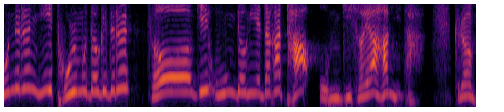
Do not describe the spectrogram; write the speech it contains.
오늘은 이 돌무더기들을 저기 웅덩이에다가 다 옮기셔야 합니다. 그럼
